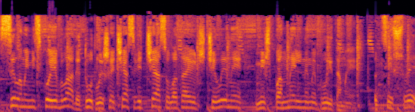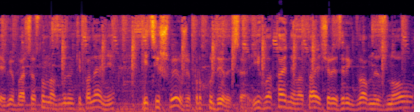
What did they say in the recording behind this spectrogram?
Силами міської влади тут лише час від часу латають щілини між панельними плитами. Ці шви, ви бачите, в основному у нас будинки панельні, і ці шви вже проходилися. Їх латай, не латай, через рік-два вони знову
